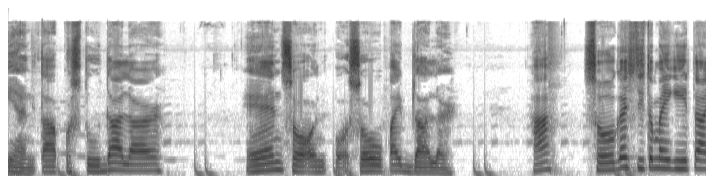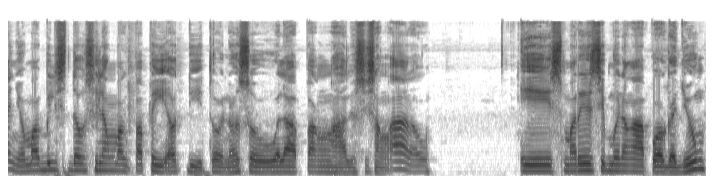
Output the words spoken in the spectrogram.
Yan, tapos $2 and so on po. So, $5. Ha? So guys, dito makikita nyo, mabilis daw silang magpa-payout dito, no? So wala pang halos isang araw is marireceive mo na nga po agad yung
